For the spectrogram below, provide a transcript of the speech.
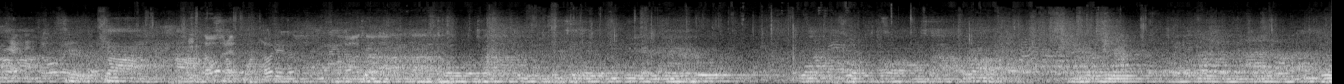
อุสาเสริมสร้างอาสวรรค์ธรรมจาตาโทธาตุโสเบียเมรุวัดสวนทองสารามีเรียนขอเรียนขอผู้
